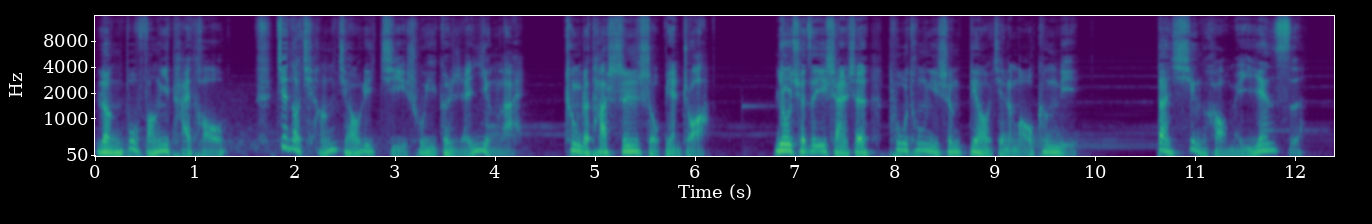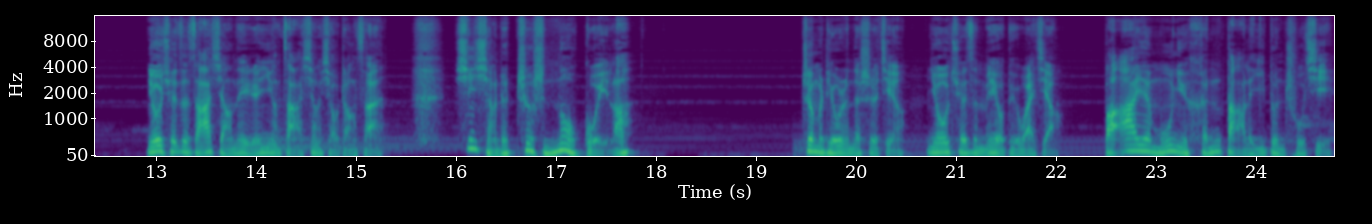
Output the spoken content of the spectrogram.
冷不防一抬头，见到墙角里挤出一个人影来，冲着他伸手便抓。牛瘸子一闪身，扑通一声掉进了茅坑里，但幸好没淹死。牛瘸子咋想那人影咋像小张三，心想着这是闹鬼了。这么丢人的事情，牛瘸子没有对外讲，把阿燕母女狠打了一顿出气。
